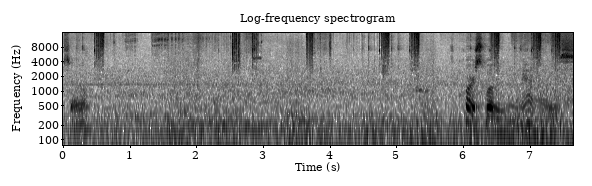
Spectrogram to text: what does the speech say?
So. Of course, what we do now is,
